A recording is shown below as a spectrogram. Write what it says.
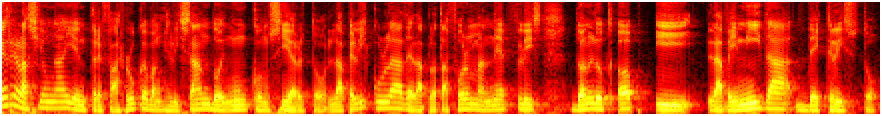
¿Qué relación hay entre Farruko evangelizando en un concierto, la película de la plataforma Netflix Don't Look Up y la venida de Cristo?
